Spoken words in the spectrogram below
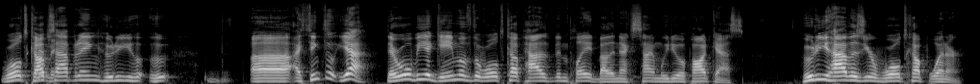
World Cup's happening. Who do you who? Uh, I think that yeah, there will be a game of the World Cup has been played by the next time we do a podcast. Who do you have as your World Cup winner?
